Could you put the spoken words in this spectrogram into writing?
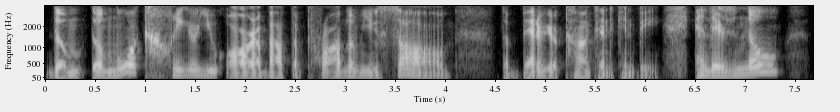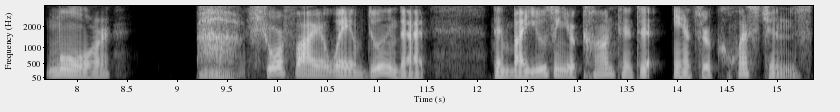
the, the more clear you are about the problem you solve, the better your content can be. And there's no more uh, surefire way of doing that than by using your content to answer questions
